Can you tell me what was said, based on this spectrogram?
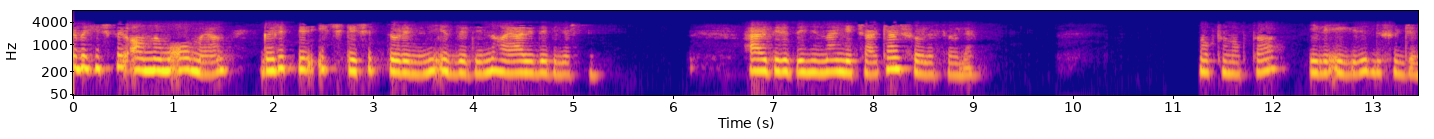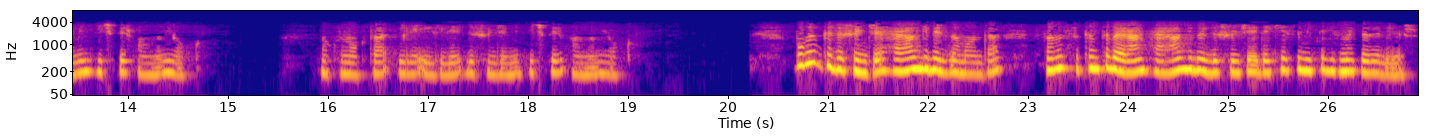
ya da hiçbir anlamı olmayan garip bir iç geçit törenini izlediğini hayal edebilirsin. Her biri zihninden geçerken şöyle söyle. Nokta nokta ile ilgili düşüncemin hiçbir anlamı yok. Nokta nokta ile ilgili düşüncemin hiçbir anlamı yok. Bugünkü düşünce herhangi bir zamanda sana sıkıntı veren herhangi bir düşünceye de kesinlikle hizmet edebilir.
